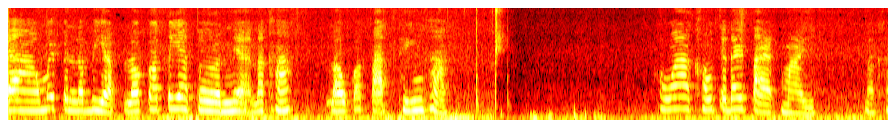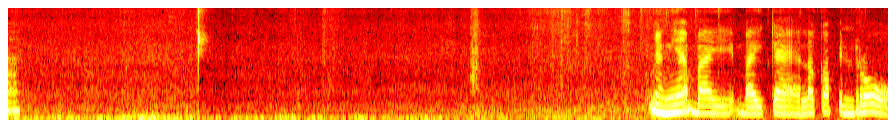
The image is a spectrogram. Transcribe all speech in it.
ยาวไม่เป็นระเบียบ แล้วก็เตี้ยเกินเนี่ยนะคะ เราก็ตัดทิ้งค่ะ เพราะว่าเขาจะได้แตกใหม่นะคะอย่างเงี้ยใบใบแก่แล้วก็เป็นโรค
